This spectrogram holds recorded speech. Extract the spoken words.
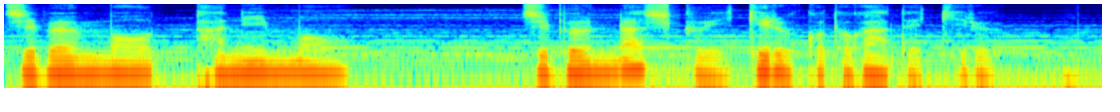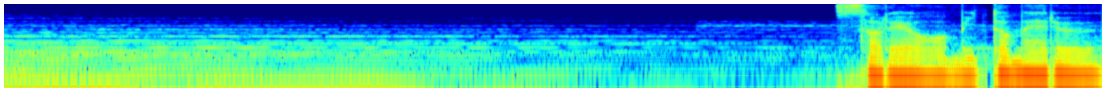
自分も他人も自分らしく生きることができる。それを認める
